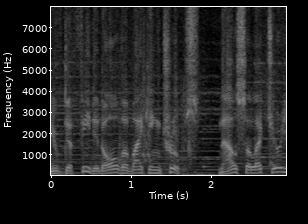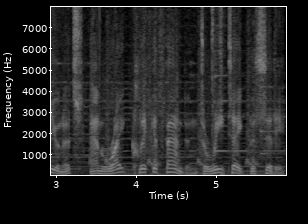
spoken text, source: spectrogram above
You've defeated all the Viking troops. Now select your units and right-click Ethandun to retake the city.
